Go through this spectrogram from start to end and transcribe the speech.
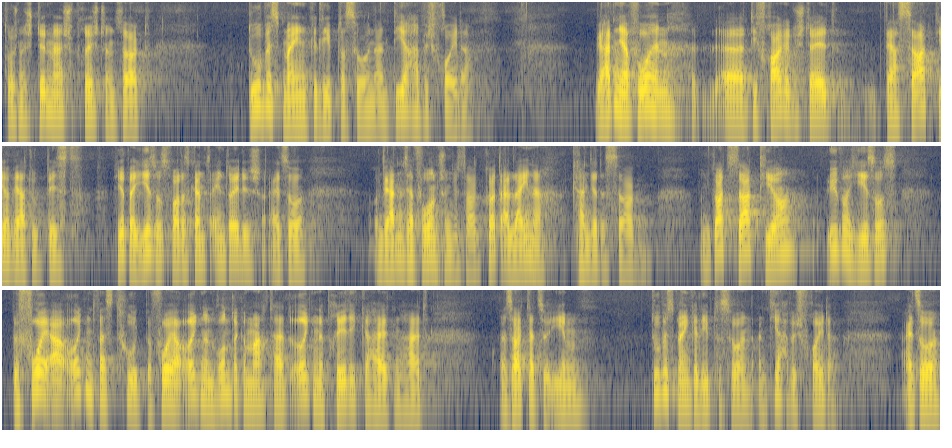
durch eine Stimme spricht und sagt, du bist mein geliebter Sohn, an dir habe ich Freude. Wir hatten ja vorhin äh, die Frage gestellt, wer sagt dir, wer du bist? Hier bei Jesus war das ganz eindeutig. Also, und wir hatten es ja vorhin schon gesagt, Gott alleine kann dir das sagen. Und Gott sagt hier über Jesus, bevor er irgendwas tut, bevor er irgendein Wunder gemacht hat, irgendeine Predigt gehalten hat, dann sagt er zu ihm, du bist mein geliebter Sohn, an dir habe ich Freude. Also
